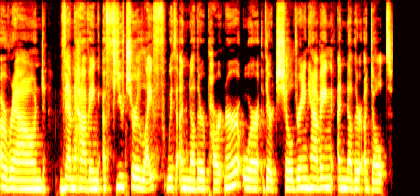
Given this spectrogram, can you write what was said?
around them having a future life with another partner or their children having another adult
